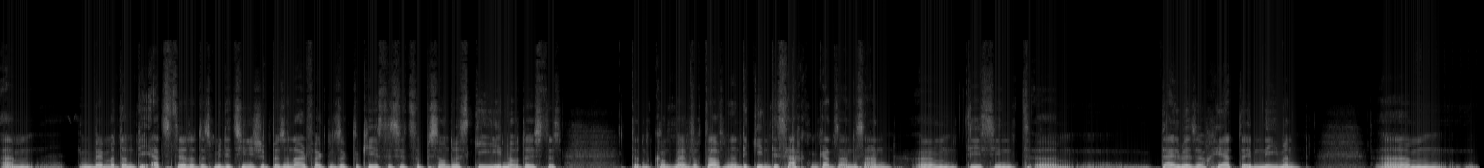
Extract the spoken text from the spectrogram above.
Ähm, wenn man dann die Ärzte oder das medizinische Personal fragt und sagt, okay, ist das jetzt ein besonderes Gen oder ist das, dann kommt man einfach drauf und die gehen die Sachen ganz anders an. Ähm, die sind ähm, teilweise auch härter im Nehmen, ähm,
